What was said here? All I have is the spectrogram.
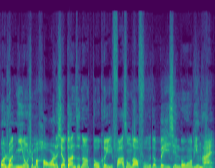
或者说你有什么好玩的小段子呢，都可以发送到复古的微信公共平台。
